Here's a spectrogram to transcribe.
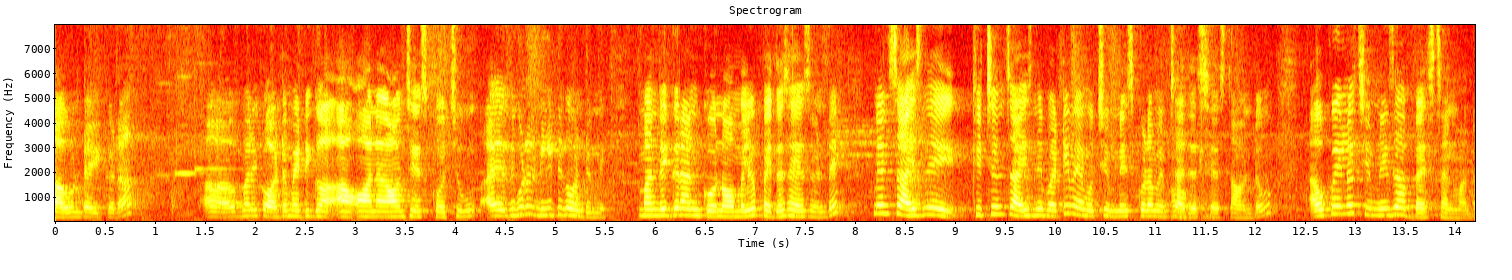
బాగుంటాయి ఇక్కడ. మనకి ఆటోమేటిక్గా ఆన్ ఆన్ చేసుకోవచ్చు. అది కూడా నీట్గా ఉంటుంది. మన దగ్గర అనుకో నార్మల్గా పెద్ద సైజ్ ఉంటే మేము సైజ్ని కిచెన్ సైజ్ని బట్టి మేము చిమ్నీస్ కూడా మేము సజెస్ట్ చేస్తూ ఉంటాం. ఓపెన్లో చిమ్నీస్ ఆర్ బెస్ట్ అనమాట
